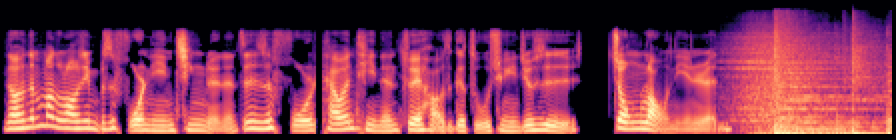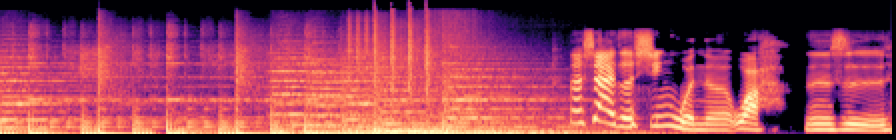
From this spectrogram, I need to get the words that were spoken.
然后那妈祖捞金不是佛年轻人的，真的是佛台湾体能最好这个族群，也就是中老年人。那下一则新闻呢？哇，真的是。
